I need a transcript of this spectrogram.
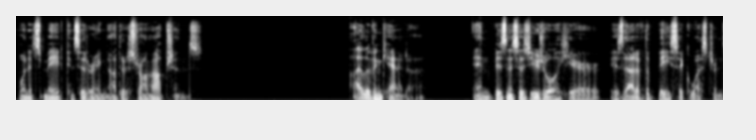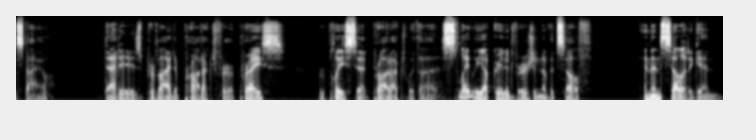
when it's made considering other strong options. I live in Canada, and business as usual here is that of the basic Western style. That is, provide a product for a price, replace said product with a slightly upgraded version of itself, and then sell it again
